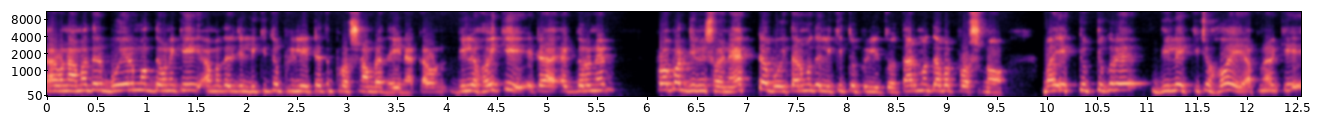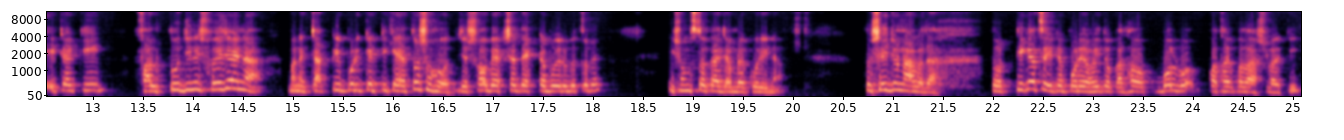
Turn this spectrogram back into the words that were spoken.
কারণ আমাদের বইয়ের মধ্যে অনেকেই আমাদের যে লিখিত প্রিলি, এটাতে প্রশ্ন আমরা দেই না। কারণ দিলে হয় কি, এটা এক ধরনের প্রপার জিনিস হয় না। একটা বই, তার মধ্যে লিখিত প্রিলিত তার মধ্যে আবার প্রশ্ন বা একটু একটু করে দিলে কিছু হয়। আপনার কি, এটা কি ফালতু জিনিস হয়ে যায় না? মানে চাকরি পরীক্ষার টিকা এত সহজ যে সব একসাথে একটা বইয়ের ভেতরে? এই সমস্ত কাজ আমরা করি না। তো সেই জন্য আলাদা। তো ঠিক আছে, এটা পরে হয়তো কথা বলব কথা কথা আসলো আর কি।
